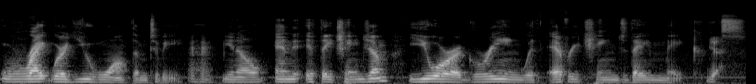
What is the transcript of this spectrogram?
right where you want them to be. Mhm. You know, and if they change them, you are agreeing with every change they make. Yes.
